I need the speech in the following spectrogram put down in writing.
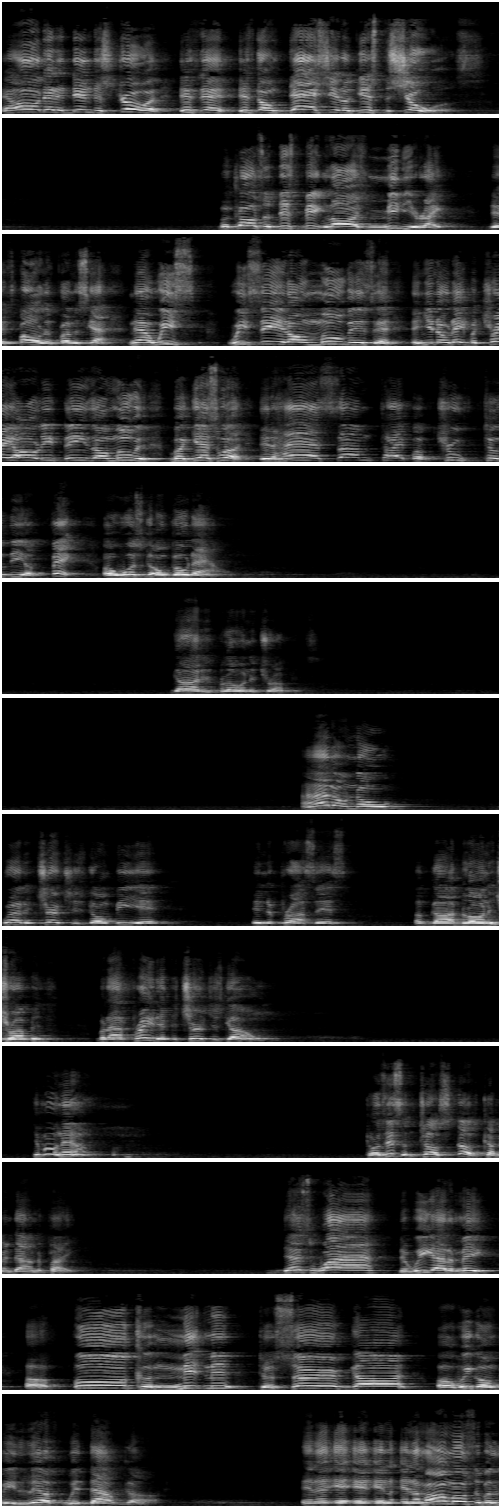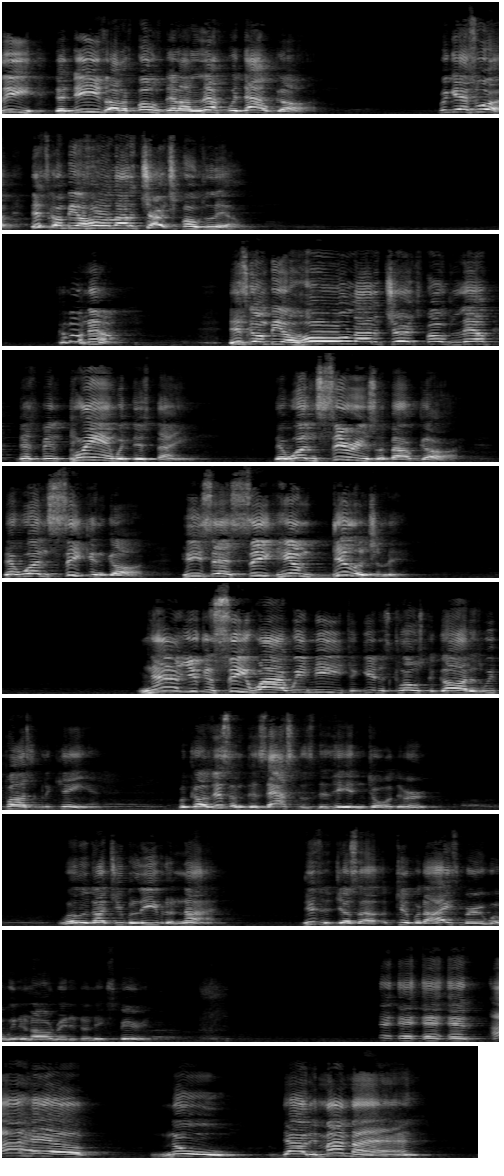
And all that it didn't destroy is that it's going to dash it against the shores. because of this big, large meteorite that's falling from the sky. Now, we, we see it on movies, and, and you know, they portray all these things on movies, but guess what? It has some type of truth to the effect of what's going to go down. God is blowing the trumpets. I don't know where the church is going to be at in the process of God blowing the trumpets, but I pray that the church is gone. Come on now. Because there's some tough stuff coming down the pipe. That's why that we got to make a full commitment to serve God or we're going to be left without God. And, I, and, and, and I'm almost to believe that these are the folks that are left without God. But guess what? There's going to be a whole lot of church folks left. Come on now. There's going to be a whole lot of church folks left that's been playing with this thing, that wasn't serious about God, that wasn't seeking God. He says, Seek Him diligently. Now you can see why we need to get as close to God as we possibly can. Because there's some disasters that's heading toward the earth. Whether or not you believe it or not, this is just a tip of the iceberg what we done already done experienced. And, and, and I have no doubt in my mind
